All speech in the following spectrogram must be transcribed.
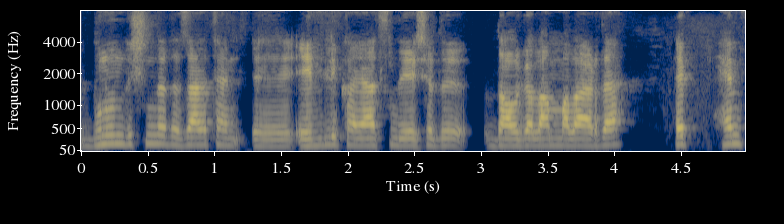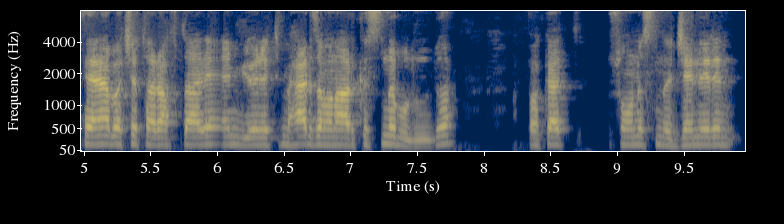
Bunun dışında da zaten evlilik hayatında yaşadığı dalgalanmalarda hep hem Fenerbahçe taraftarı hem yönetimi her zaman arkasında bulundu. Fakat sonrasında Caner'in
